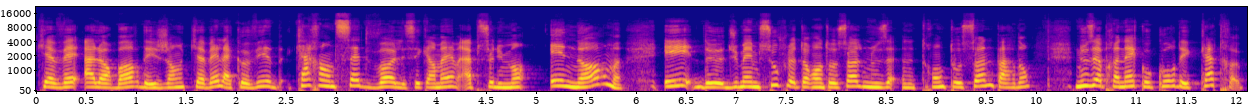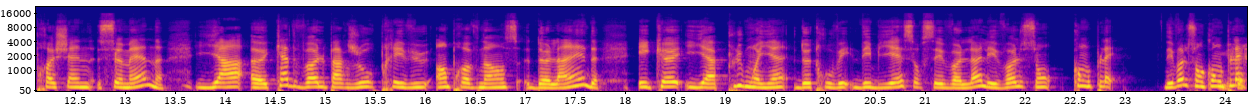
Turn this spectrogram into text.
qui avaient à leur bord des gens qui avaient la COVID. 47 vols, c'est quand même absolument énorme. Et du même souffle Toronto Sun nous Toronto Sun pardon nous apprenait qu'au cours des quatre prochaines semaines il y a euh, quatre vols par jour prévus en provenance de l'Inde et qu'il y a plus moyen de trouver des billets sur ces vols-là. Les vols sont complets. Les vols sont complets.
